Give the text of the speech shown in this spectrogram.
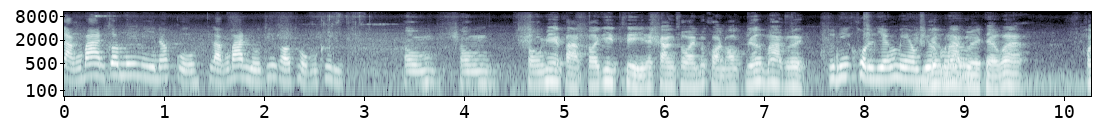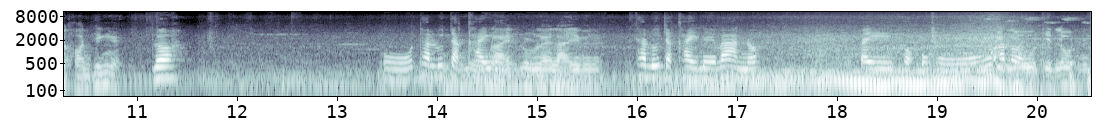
หลังบ้านก็ไม่มีนะกู หลังบ้านหนูที่เขาถมขึ้น ตรงตรงตรงเนี่ยปากซอยยี่สิบสี่และกลางซอยเมื่อก่อนออกเยอะมากเลย ตัวนี้คนเลี้ยงแมวเยอะมากเลยแต่ว่าเขาถอนทิ้งไง เหรอ โอ้ถ้ารู้จักใคร ไหลรูไหลๆไปเลยถ้ารู้จักใครในบ้านเนาะไปก็โอ้โหอร่อยกินโลดกัน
